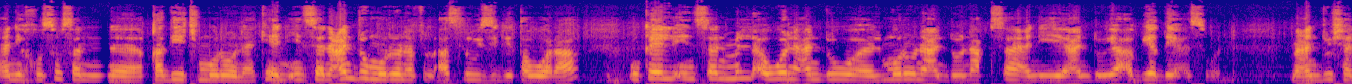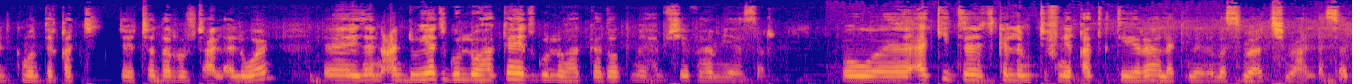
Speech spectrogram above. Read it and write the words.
يعني خصوصا قضية مرونة. كاين إنسان عنده مرونة في الأصل ويزيد يطورها وكاين الإنسان من الأول عنده المرونة عنده ناقصة يعني عنده يا أبيض يا أسود. ما عندوش هذيك منطقة التدرج تاع الألوان. اذا عنده يا تقول له هكا يا تقول له هكا. donc ما يحبش يفهم ياسر. وأكيد تكلمت في نقاط كثيرة لكن أنا ما سمعتش مع الأسف.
